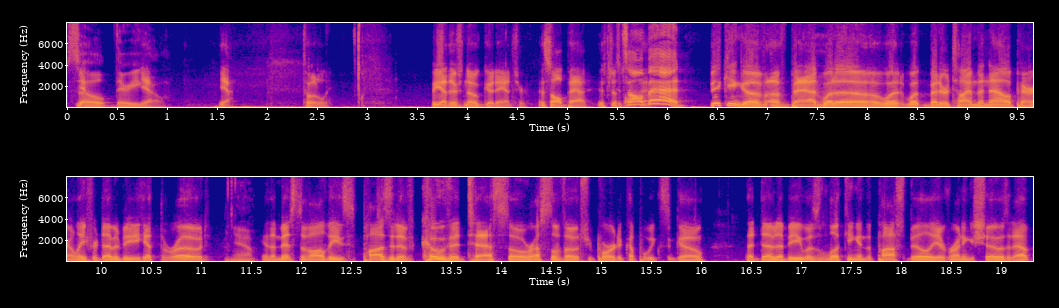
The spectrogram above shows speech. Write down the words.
So yeah. there you yeah. go. Yeah, totally. But yeah, there's no good answer. It's all bad. It's just it's all, all bad. bad. Speaking of, of bad, what uh what what better time than now apparently for WWE to hit the road? Yeah. In the midst of all these positive COVID tests, so WrestleVotes reported a couple weeks ago that WWE was looking into the possibility of running shows at out,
